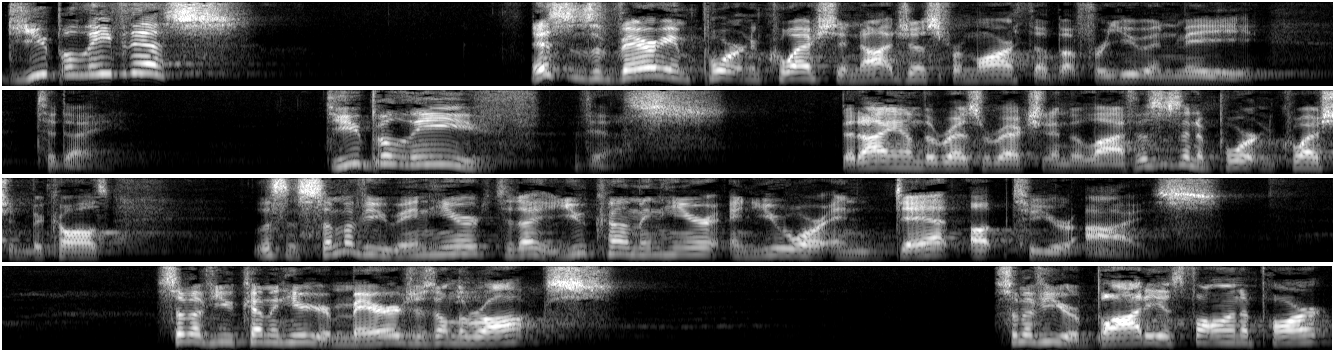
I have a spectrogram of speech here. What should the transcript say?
do you believe this? This is a very important question, not just for Martha, but for you and me today. Do you believe this? That I am the resurrection and the life? This is an important question because, listen, some of you in here today, you come in here and you are in debt up to your eyes. Some of you come in here, your marriage is on the rocks. Some of you, your body is falling apart.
